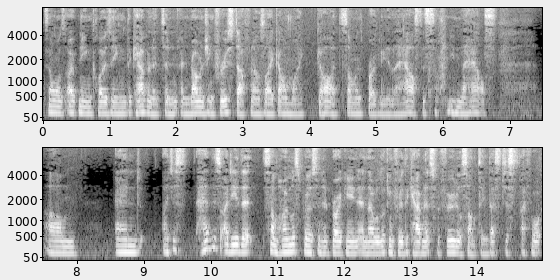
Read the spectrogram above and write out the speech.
someone was opening and closing the cabinets and, and rummaging through stuff. And I was like, oh my God, someone's broken into the house. There's someone in the house. Um, and I just had this idea that some homeless person had broken in and they were looking through the cabinets for food or something. That's just, I thought,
